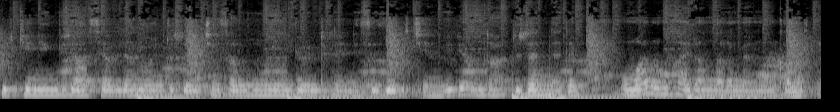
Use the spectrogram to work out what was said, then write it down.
Türkiye'nin güzel sevilen oyuncusu için Sangun'un yeni görüntülerini sizler için videomda düzenledim. Umarım hayranlarım memnun kalır.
